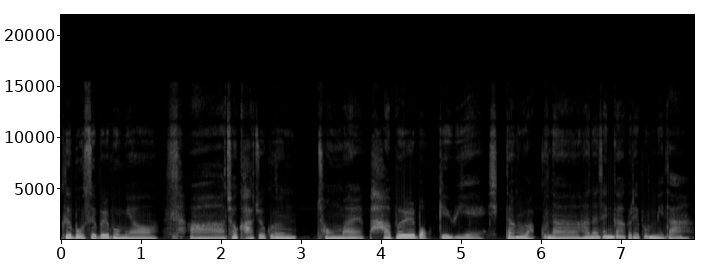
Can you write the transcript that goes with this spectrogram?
그 모습을 보며, 아, 저 가족은 정말 밥을 먹기 위해 식당을 왔구나 하는 생각을 해봅니다.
